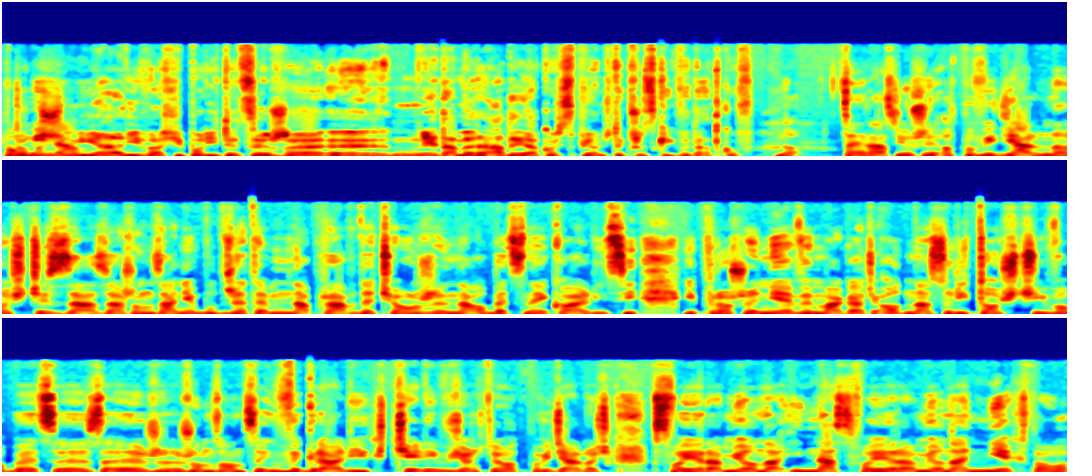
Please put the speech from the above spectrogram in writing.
to grzmiali wasi politycy, że y, nie damy rady jakoś spiąć tych wszystkich wydatków. No teraz już odpowiedzialność za zarządzanie budżetem naprawdę ciąży na obecnej koalicji i proszę nie wymagać od nas litości wobec e, e, rządzących. Wygrali, chcieli wziąć tę odpowiedzialność w swoje ramiona i na swoje ramiona. Niech to,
